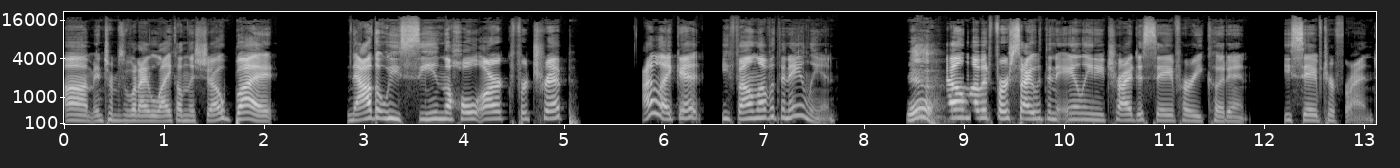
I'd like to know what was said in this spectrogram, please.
um, in terms of what I like on the show. But now that we've seen the whole arc for Trip, I like it. He fell in love with an alien. Yeah, fell in love at first sight with an alien. He tried to save her. He couldn't. He saved her friend,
